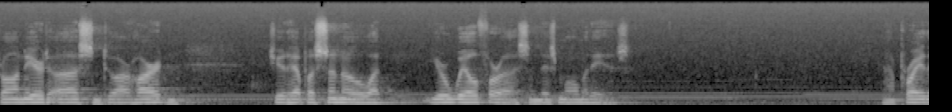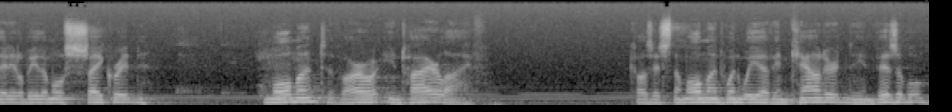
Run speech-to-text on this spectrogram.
draw near to us and to our heart, and you'd help us to know what your will for us in this moment is. I pray that it'll be the most sacred moment of our entire life because it's the moment when we have encountered the invisible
